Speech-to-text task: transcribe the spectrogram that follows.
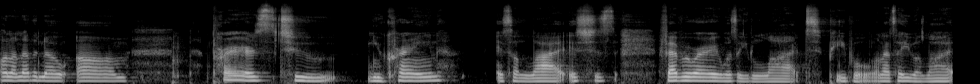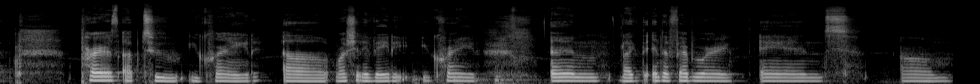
On another note, um, prayers to Ukraine. It's a lot. It's just February was a lot, people. When I tell you a lot, prayers up to Ukraine. Uh, Russia invaded Ukraine, and like the end of February, and um,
